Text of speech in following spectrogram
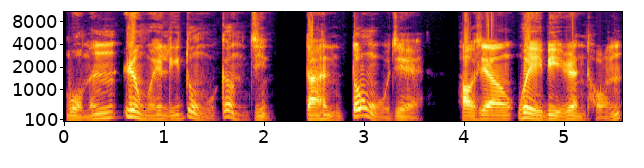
我们认为离动物更近，但动物界好像未必认同。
